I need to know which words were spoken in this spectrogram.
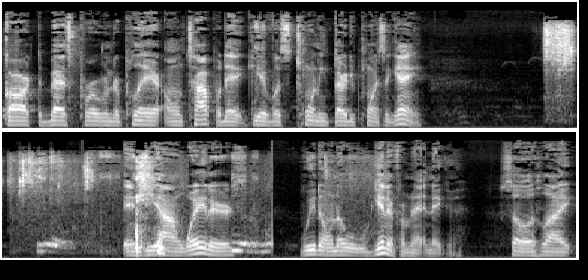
guard the best perimeter player on top of that, give us 20, 30 points a game. And Dion Waiters, we don't know what we're getting from that nigga. So it's like,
